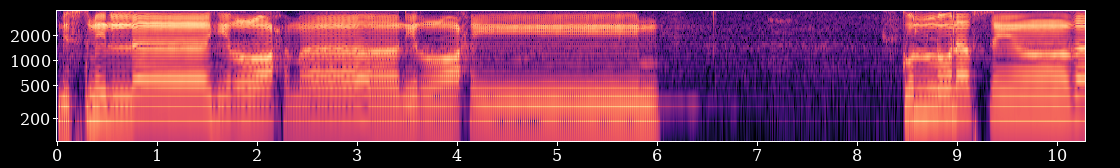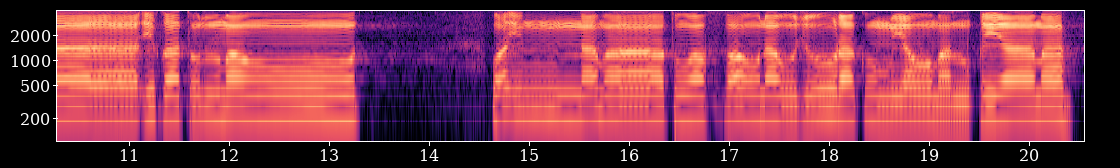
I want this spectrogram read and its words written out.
بسم الله الرحمن الرحيم. كل نفس ذائقة الموت وإنما توفون أجوركم يوم القيامة.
